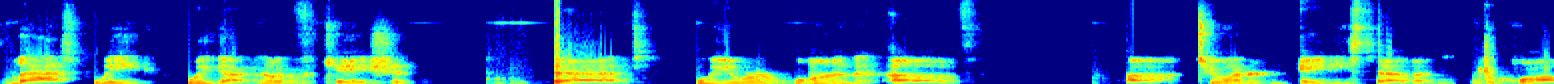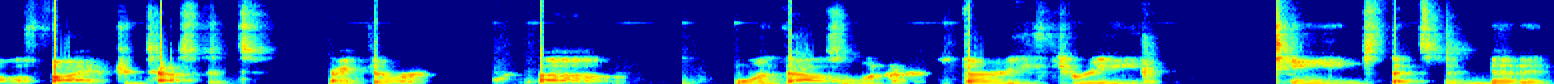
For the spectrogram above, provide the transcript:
Last week, we got notification that we were one of uh, 287 qualified contestants, right? There were uh, 1,133 teams that submitted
